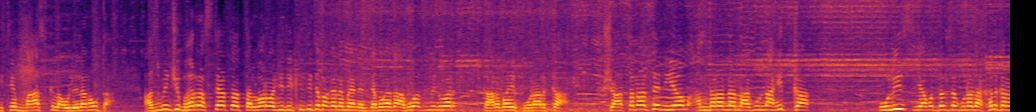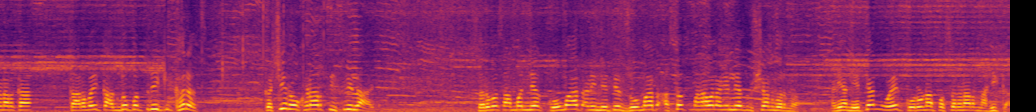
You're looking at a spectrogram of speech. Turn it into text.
इथे मास्क लावलेला नव्हता. आझमींची भर रस्त्यात तलवारबाजी देखील तिथे बघायला मिळाली आणि त्यामुळे आता अबू आझमींवर कारवाई होणार का? शासनाचे नियम आमदारांना लागू नाहीत का? पोलीस याबद्दलचा गुन्हा दाखल करणार का? कारवाई कागदोपत्री की खरंच? कशी रोखणार तिसरी लाट? सर्वसामान्य कोमात आणि नेते जोमात असंच म्हणावं लागेल या दृश्यांवरनं. आणि या नेत्यांमुळे कोरोना पसरणार नाही का?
